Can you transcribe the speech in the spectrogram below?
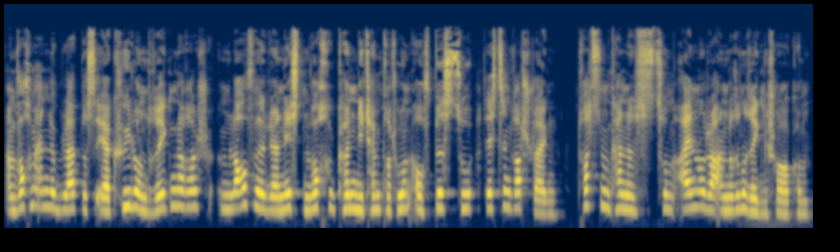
Am Wochenende bleibt es eher kühl und regnerisch. Im Laufe der nächsten Woche können die Temperaturen auf bis zu 16 Grad steigen. Trotzdem kann es zum einen oder anderen Regenschauer kommen.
